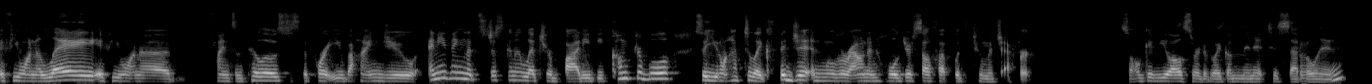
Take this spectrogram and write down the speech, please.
if you want to lay, if you want to find some pillows to support you behind you, anything that's just going to let your body be comfortable so you don't have to like fidget and move around and hold yourself up with too much effort. So I'll give you all sort of like a minute to settle in.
